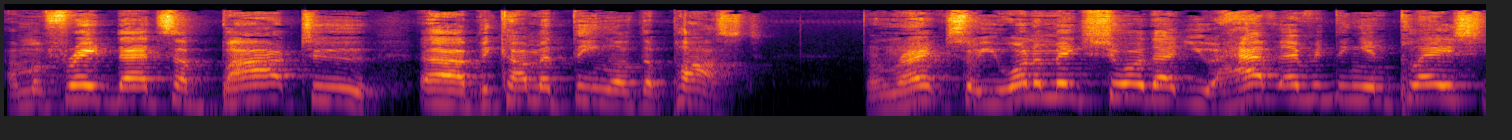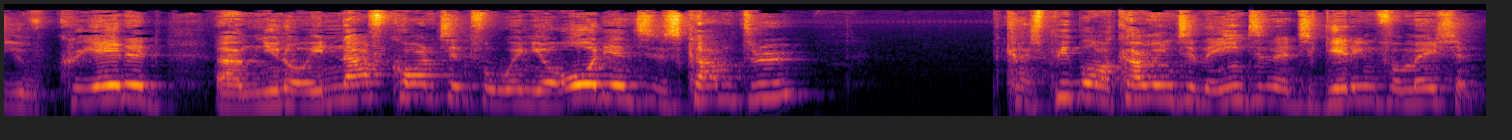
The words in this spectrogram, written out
I'm afraid that's about to uh, become a thing of the past. All right. So you want to make sure that you have everything in place. You've created, um, you know, enough content for when your audiences come through, because people are coming to the internet to get information.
